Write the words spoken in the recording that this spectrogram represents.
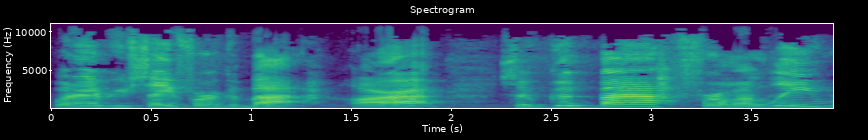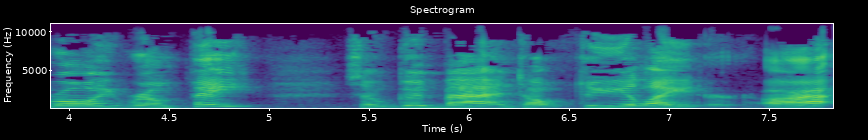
whatever you say for goodbye. All right. So goodbye from a Leroy Rumpy. So goodbye and talk to you later. All right.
